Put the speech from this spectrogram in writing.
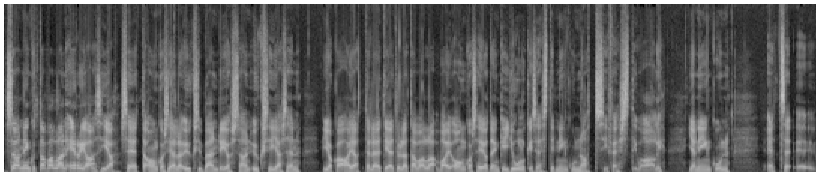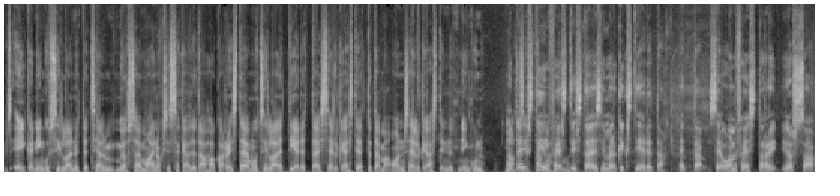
se on niin kuin tavallaan eri asia se, että onko siellä yksi bändi, jossa on yksi jäsen, joka ajattelee tietyllä tavalla, vai onko se jotenkin julkisesti niin kuin natsifestivaali. Ja niin kuin, että se, eikä niin kuin sillä nyt, että siellä jossain mainoksissa käytetään hakaristeja, mutta sillä että tiedettäisiin selkeästi, että tämä on selkeästi nyt niin kuin Mutta eikö Steelfestistä esimerkiksi tiedetä, että se on festari, jossa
